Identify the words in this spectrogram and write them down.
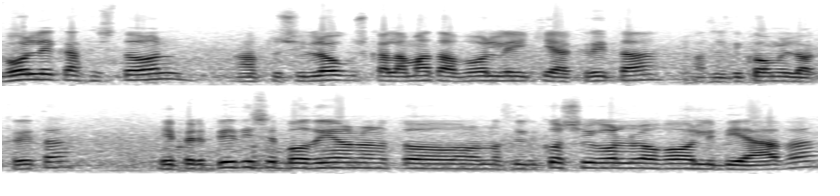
Βόλεϊ καθιστών από τους συλλόγους Καλαμάτα Βόλεϊ και Ακρίτα, Αθλητικό Μήλο Ακρίτα. Υπερπίδηση εμποδίων από τον Αθλητικό Σύλλογο Ολυμπιάδα.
